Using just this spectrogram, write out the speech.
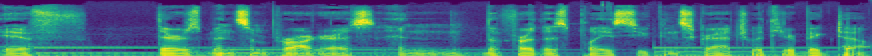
if there's been some progress in the furthest place you can scratch with your big toe.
